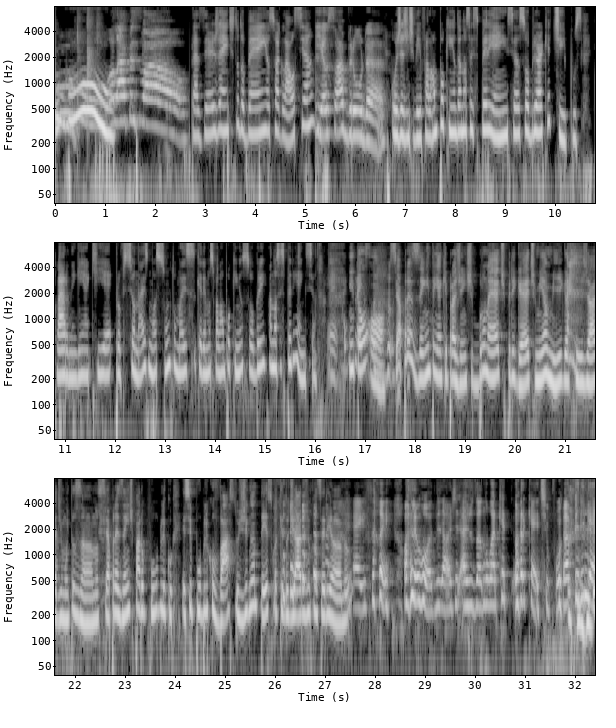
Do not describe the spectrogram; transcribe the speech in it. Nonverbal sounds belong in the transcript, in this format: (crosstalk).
Uhul! Olá, pessoal! Prazer, gente, tudo bem? Eu sou a Gláucia. E eu sou a Bruna. Hoje a gente veio falar um pouquinho da nossa experiência sobre arquetipos. Claro, ninguém aqui é profissionais no assunto, mas queremos falar um pouquinho sobre a nossa experiência. É, complexo. Então, ó, se apresentem aqui pra gente, Brunete Piriguete, minha amiga aqui já de muitos anos. Se apresente para o público, esse público vasto, gigantesco aqui do Diário de um Canceriano. É isso aí. Olha o outro, já ajudando um arque... um arquétipo, a piriguete.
